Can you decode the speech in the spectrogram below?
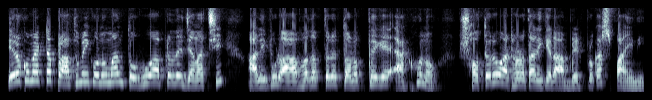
এরকম একটা প্রাথমিক অনুমান তবুও আপনাদের জানাচ্ছি। আলিপুর আবহাওয়া দপ্তরের তরফ থেকে এখনও সতেরো আঠারো তারিখের আপডেট প্রকাশ পায়নি।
